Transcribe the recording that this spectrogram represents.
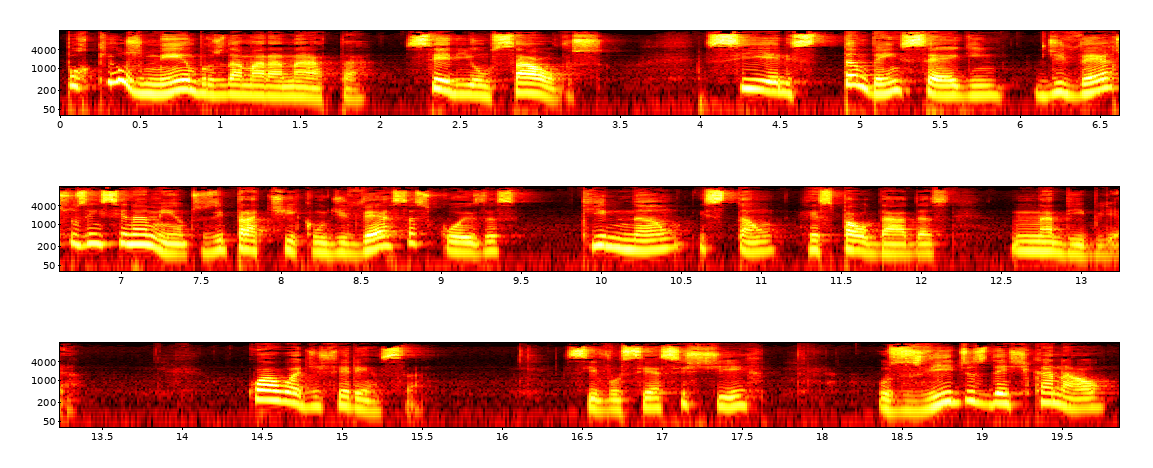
por que os membros da Maranata seriam salvos se eles também seguem diversos ensinamentos e praticam diversas coisas que não estão respaldadas na Bíblia? Qual a diferença? Se você assistir os vídeos deste canal,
